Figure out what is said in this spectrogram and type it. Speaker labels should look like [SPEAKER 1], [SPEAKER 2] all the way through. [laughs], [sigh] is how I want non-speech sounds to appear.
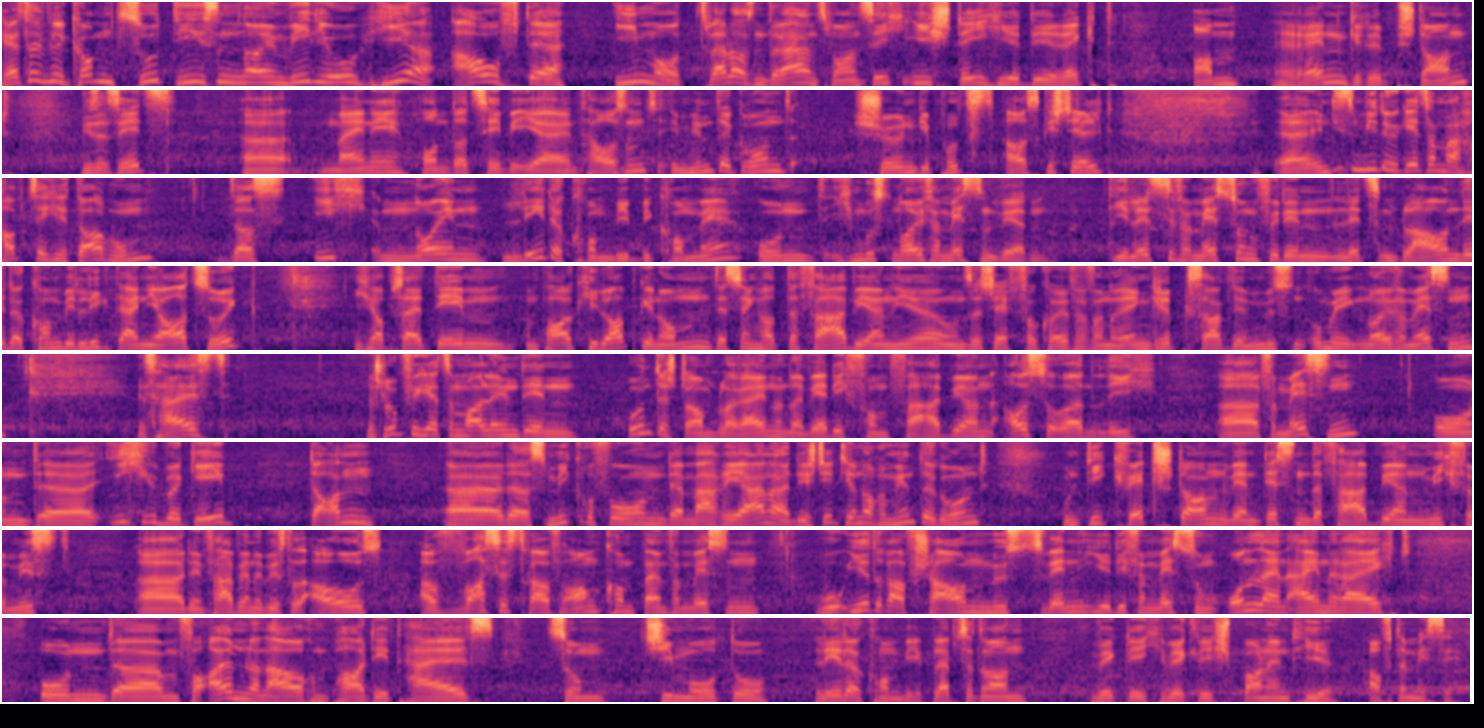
[SPEAKER 1] Herzlich willkommen zu diesem neuen Video hier auf der IMO 2023. Ich stehe hier direkt am Renngrip-Stand. Wie ihr seht, äh, meine Honda CBR 1000 im Hintergrund, schön geputzt, ausgestellt. Äh, in diesem Video geht es einmal hauptsächlich darum, dass ich einen neuen Lederkombi bekomme und ich muss neu vermessen werden. Die letzte Vermessung für den letzten blauen Lederkombi liegt ein Jahr zurück. Ich habe seitdem ein paar Kilo abgenommen, deswegen hat der Fabian hier, unser Chefverkäufer von Renngrip, gesagt, wir müssen unbedingt neu vermessen. Das heißt, da schlupfe ich jetzt mal in den Unterstrampler rein und dann werde ich vom Fabian außerordentlich äh, vermessen und äh, ich übergebe dann äh, das Mikrofon der Mariana, die steht hier noch im Hintergrund und die quetscht dann, währenddessen der Fabian mich vermisst, äh, den Fabian ein bisschen aus, auf was es drauf ankommt beim Vermessen, wo ihr drauf schauen müsst, wenn ihr die Vermessung online einreicht und ähm, vor allem dann auch ein paar Details zum Chimoto Lederkombi. Bleibt dran, wirklich, wirklich spannend hier auf der Messe.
